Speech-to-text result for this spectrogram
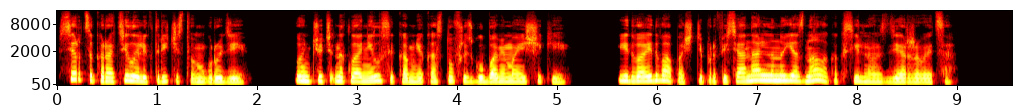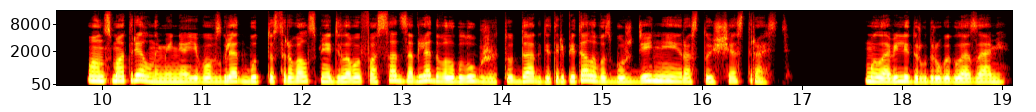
Сердце коротило электричеством в груди. Он чуть наклонился ко мне, коснувшись губами моей щеки. Едва-едва, почти профессионально, но я знала, как сильно он сдерживается. Он смотрел на меня, его взгляд будто срывал с меня деловой фасад, заглядывал глубже, туда, где трепетало возбуждение и растущая страсть. Мы ловили друг друга глазами.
